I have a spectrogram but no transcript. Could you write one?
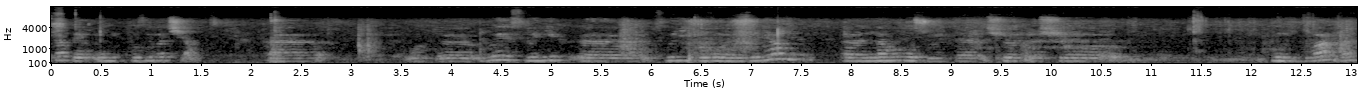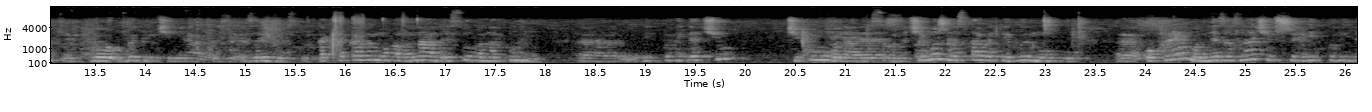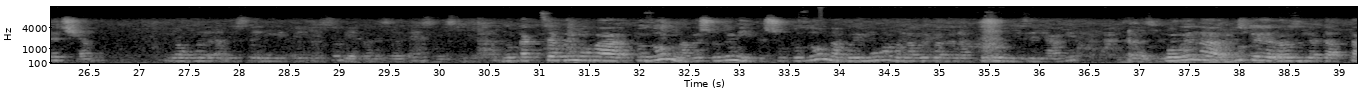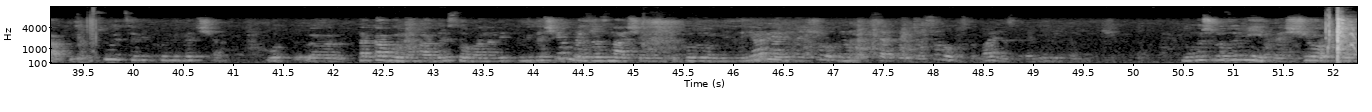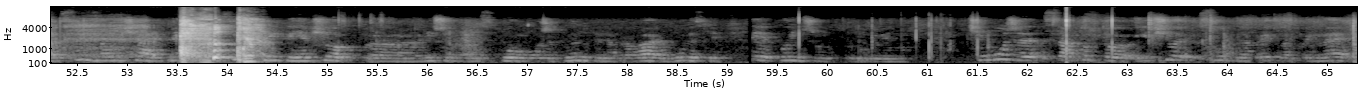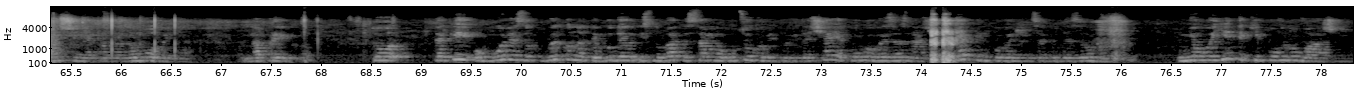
запитати у позивача. Е, е, ви в своїх, е, своїй позовній заяві наголошуєте, що, що пункт 2 да, про виключення з, з реєстру. Так така вимога вона адресована кому? Відповідачу чи кому вона адресована? Чи можна ставити вимогу окремо, не зазначивши відповідача? Ну, так це вимога позовна. Ви ж розумієте, що позовна вимога, вона викладена в позовній заяві, е, повинна бути розглядати так, і стосується відповідача. От е, така вимога адресована відповідачем, ви зазначили у позовній заяві. Відповідачу, ну, ця третя особа виступає на стороні відповідача. Ну ви ж розумієте, що е, суд залучає третій якщо е, рішення спору може вплинути на права і обов'язки по-іншому спробуємо. Чи може сам, тобто, якщо суд, наприклад, прийме рішення про задоволення, наприклад, то такий обов'язок виконати буде існувати саме у цього відповідача, якого ви зазначили. Як він повинен це буде зробити? У нього є такі повноваження.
